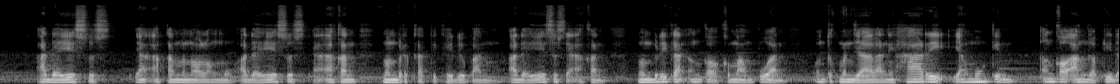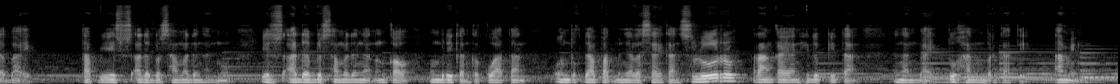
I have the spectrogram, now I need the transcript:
Ada Yesus yang akan menolongmu, ada Yesus yang akan memberkati kehidupanmu, ada Yesus yang akan memberikan engkau kemampuan untuk menjalani hari yang mungkin engkau anggap tidak baik tapi Yesus ada bersama denganmu. Yesus ada bersama dengan engkau, memberikan kekuatan untuk dapat menyelesaikan seluruh rangkaian hidup kita dengan baik. Tuhan memberkati. Amin.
